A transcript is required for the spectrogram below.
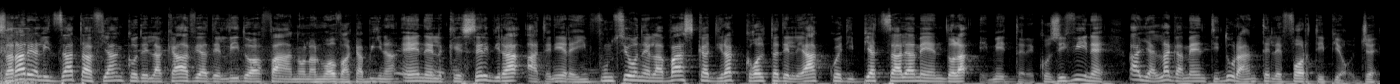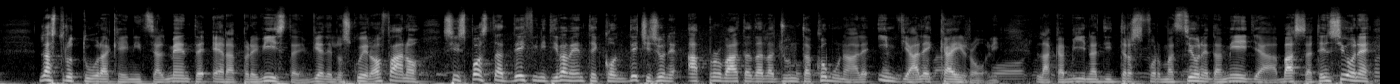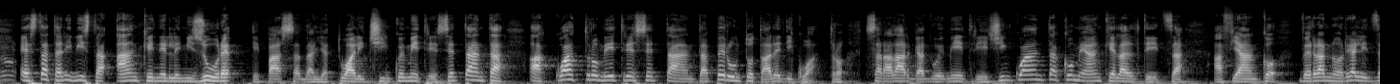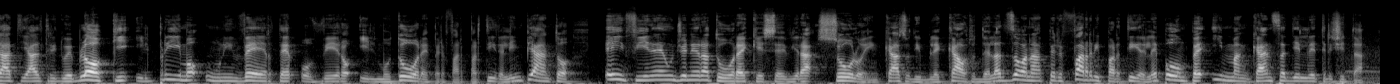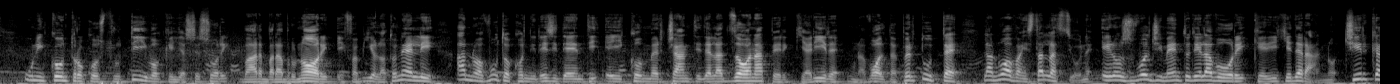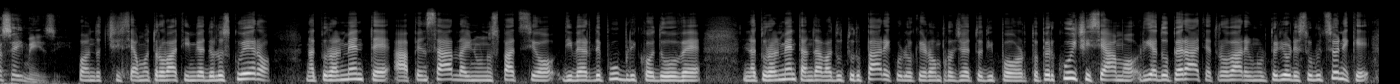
Sarà realizzata a fianco della cavia del Lido Afano la nuova cabina Enel che servirà a tenere in funzione la vasca di raccolta delle acque di Piazzale Amendola e mettere così fine agli allagamenti durante le forti piogge. La struttura che inizialmente era prevista in via dello Squero a Fano si sposta definitivamente con decisione approvata dalla giunta comunale in viale Cairoli. La cabina di trasformazione da media a bassa tensione è stata rivista anche nelle misure che passa dagli attuali 5,70 m a 4,70 m per un totale di 4. Sarà larga 2,50 m come anche l'altezza. A fianco verranno realizzati altri due blocchi, il primo un inverno inverter, ovvero il motore per far partire l'impianto, e infine un generatore che servirà solo in caso di blackout della zona per far ripartire le pompe in mancanza di elettricità. Un incontro costruttivo che gli assessori Barbara Brunori e Fabio Latonelli hanno avuto con i residenti e i commercianti della zona per chiarire una volta per tutte la nuova installazione e lo svolgimento dei lavori che richiederanno circa sei mesi. Quando ci siamo trovati in via dello Squero naturalmente a pensarla in uno spazio di verde pubblico dove naturalmente andava ad uturpare quello che era un progetto di porto, per cui ci siamo riadoperati a trovare un'ulteriore soluzione che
